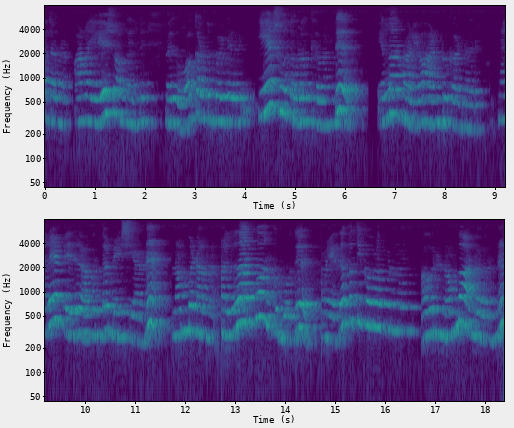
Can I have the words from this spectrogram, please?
பார்த்தாங்க ஆனா ஏசு அங்க இருந்து மெதுவா கடந்து போயிட்டாரு. ஏசு இந்த உலகத்துல வந்து எல்லார் மேலேயும் அன்பு காட்டினாரு. நிறைய பேர் அவர் தான் மேசியான்னு நம்பினாங்க எல்லாருக்கும் இருக்கும்போது நம்ம எதை பத்தி கவலைப்படணும்? அவர் நம்ம ஆண்டவர்னு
